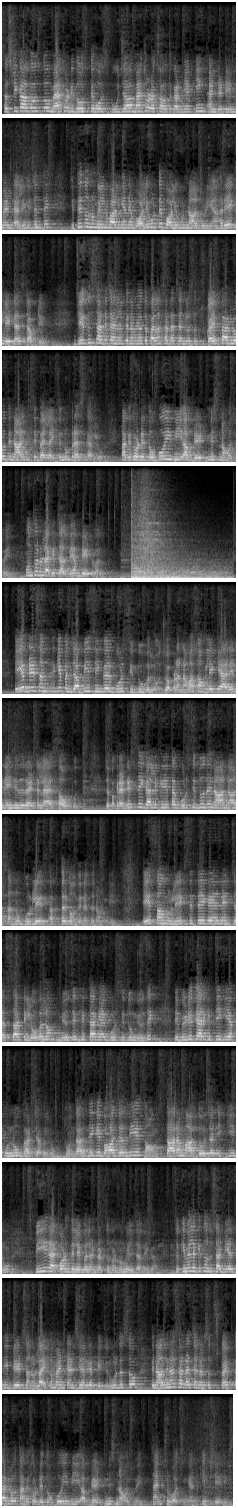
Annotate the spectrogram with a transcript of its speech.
ਸਤਿ ਸ਼੍ਰੀ ਅਕਾਲ ਦੋਸਤੋ, ਮੈਂ ਤੁਹਾਡੀ ਦੋਸਤ ਤੇ ਹੋਸਟ ਪੂਜਾ। ਮੈਂ ਤੁਹਾਡਾ ਸਵਾਗਤ ਕਰਦੀ ਹਾਂ ਕਿੰਗ ਐਂਟਰਟੇਨਮੈਂਟ ਟੈਲੀਵਿਜ਼ਨ ਤੇ, ਜਿੱਥੇ ਤੁਹਾਨੂੰ ਮਿਲਣ ਵਾਲੀਆਂ ਨੇ ਬਾਲੀਵੁੱਡ ਤੇ ਬਾਲੀਵੁੱਡ ਨਾਲ ਜੁੜੀਆਂ ਹਰੇਕ ਲੇਟੈਸਟ ਅਪਡੇਟ ਜੇ ਤੁਸੀਂ ਸਾਡੇ ਚੈਨਲ ਤੇ ਨਵੇਂ ਹੋ, ਤਾਂ ਪਹਿਲਾਂ ਸਾਡਾ ਚੈਨਲ ਸਬਸਕ੍ਰਾਈਬ ਕਰ ਲਓ ਤੇ ਨਾਲ ਹੀ ਦਿੱਤੇ ਬੈਲ ਆਈਕਨ ਨੂੰ ਪ੍ਰੈਸ ਕਰ ਲਓ, ਤਾਂ ਕਿ ਤੁਹਾਡੇ ਤੋਂ ਕੋਈ ਵੀ ਅਪਡੇਟ ਮਿਸ ਨਾ ਹੋ ਜਾਵੇ। ਹੁਣ ਤੁਹਾਨੂੰ ਲੈ ਕੇ ਚੱਲਦੇ ਹਾਂ ਅਪਡੇਟ ਵੱਲ। ਇਹ ਅਪਡੇਟ ਸੰਦੀ ਕਿ ਪੰਜਾਬੀ ਸਿੰਗਰ ਗੁਰ ਸਿੱਧੂ ਵੱਲੋਂ, ਜੋ ਆਪਣਾ ਨਵਾਂ Song ਲੈ ਕੇ ਆ ਰਹੇ ਨੇ ਜਿਸ ਦਾ ਟਾਈਟਲ ਹੈ ਸੌ ਪੁੱਤ ਜੇ ਆਪਾਂ ਕ੍ਰੈਡਿਟਸ ਦੀ ਗੱਲ ਕਰੀਏ ਤਾਂ ਗੁਰ ਸਿੱਧੂ ਦੇ ਨਾਲ ਨਾਲ ਸਾਨੂੰ ਗੁਰਲੇਜ ਅਖਤਰ ਗਾਉਂਦੇ ਨਜ਼ਰ ਆਉਣਗੇ ਇਸ Song ਨੂੰ ਲਿਰਿਕਸ ਦਿੱਤੇ ਗਏ ਨੇ ਜੱਸਾ ਢਿੱਲੋਂ ਵੱਲੋਂ 뮤직 ਦਿੱਤਾ ਗਿਆ ਹੈ ਗੁਰ ਸਿੱਧੂ 뮤직 ਤੇ ਵੀਡੀਓ ਤਿਆਰ ਕੀਤੀ ਗਈ ਹੈ ਪੁੰਨੂ ਘਰਚਾ ਵੱਲੋਂ ਤੁਹਾਨੂੰ ਦੱਸ ਦਈਏ ਕਿ ਬਹੁਤ ਜਲਦੀ ਇਹ Song 17 ਮਾਰਚ 2021 ਨੂੰ ਸਪੀ ਰੈਕੋਰਡਸ ਦੇ ਲੇਬਲ ਅੰਡਰ ਸੁਣਨ ਨੂੰ ਮਿਲ ਜਾਵੇਗਾ ਸੋ ਕਿਵੇਂ ਲੱਗੀ ਤੁਹਾਨੂੰ ਸਾਡੀ ਅੱਜ ਦੀ ਅਪਡੇਟ ਸਾਨੂੰ ਲਾਈਕ ਕਮੈਂਟ ਐਂਡ ਸ਼ੇਅਰ ਕਰਕੇ ਜਰੂਰ ਦੱਸੋ। ਤੇ ਨਾਲ ਦੀ ਨਾਲ ਸਾਡਾ ਚੈਨਲ ਸਬਸਕ੍ਰਾਈਬ ਕਰ ਲਓ ਤਾਂ ਕਿ ਤੁਹਾਡੇ ਤੋਂ ਕੋਈ ਵੀ ਅਪਡੇਟ ਮਿਸ ਨਾ ਹੋ ਜਾਵੇ। Thanks for watching and keep sharing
